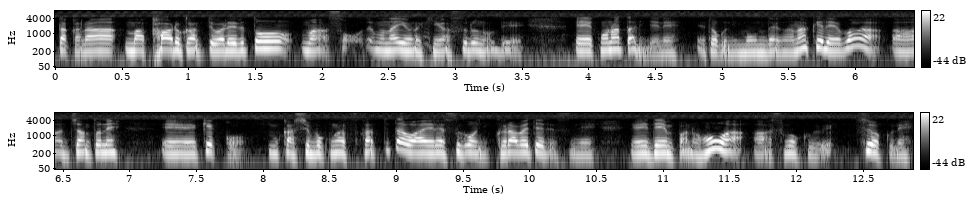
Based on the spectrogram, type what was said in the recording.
たから、まあ変わるかって言われると、まあそうでもないような気がするので、えー、この辺りでね、特に問題がなければ、あちゃんとね、えー、結構昔僕が使ってたワイヤレス号に比べてですね、え、電波の方はすごく強くね、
